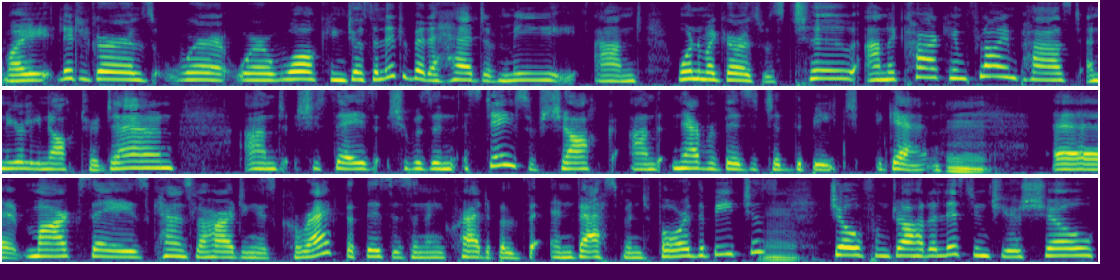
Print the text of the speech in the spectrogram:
My little girls were, were walking just a little bit ahead of me, and one of my girls was two, and a car came flying past and nearly knocked her down. And she says she was in a state of shock and never visited the beach again. Mm. Uh, Mark says Councillor Harding is correct that this is an incredible v- investment for the beaches. Joe from Drogheda, listening to your show,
